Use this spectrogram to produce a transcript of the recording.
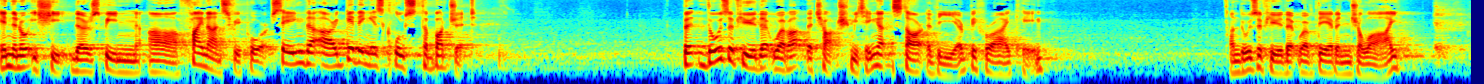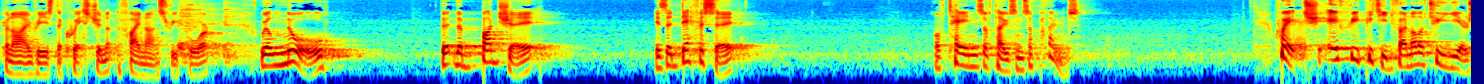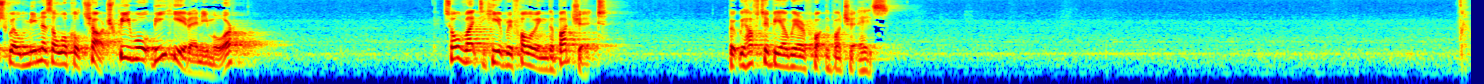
in the notice sheet there's been a finance report saying that our giving is close to budget. But those of you that were at the church meeting at the start of the year before I came, and those of you that were there in July, when I raised a question at the finance report, will know that the budget is a deficit of tens of thousands of pounds. Which, if repeated for another two years, will mean as a local church we won't be here anymore. It's all right to hear we're following the budget, but we have to be aware of what the budget is.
